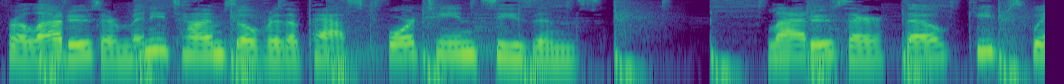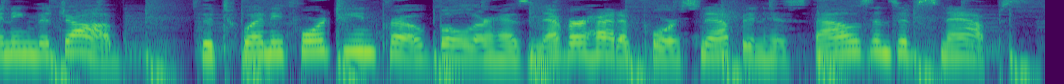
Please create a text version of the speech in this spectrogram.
for Ladouceur many times over the past 14 seasons. Ladouceur, though, keeps winning the job. The 2014 Pro Bowler has never had a poor snap in his thousands of snaps.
